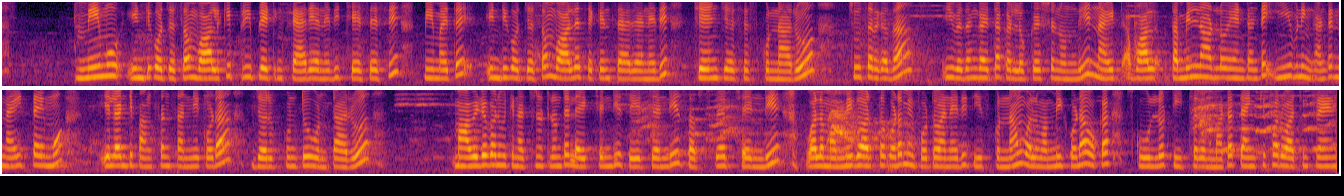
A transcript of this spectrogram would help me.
మేము ఇంటికి వచ్చేస్తాం వాళ్ళకి ప్రీ ప్లేటింగ్ శారీ అనేది చేసేసి మేమైతే ఇంటికి వచ్చేస్తాం వాళ్ళే సెకండ్ శారీ అనేది చేంజ్ చేసేసుకున్నారు. చూసారు కదా ఈ విధంగా అయితే అక్కడ లొకేషన్ ఉంది. నైట్ వాళ్ళ తమిళనాడులో ఏంటంటే ఈవినింగ్ అంటే నైట్ టైము ఇలాంటి ఫంక్షన్స్ అన్నీ కూడా జరుపుకుంటూ ఉంటారు. మా వీడియో కానీ మీకు నచ్చినట్లుంటే లైక్ చేయండి షేర్ చేయండి సబ్స్క్రైబ్ చేయండి. వాళ్ళ మమ్మీ గారితో కూడా మేము ఫోటో అనేది తీసుకున్నాం. వాళ్ళ మమ్మీ కూడా ఒక స్కూల్లో టీచర్ అనమాట thank you for watching friends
